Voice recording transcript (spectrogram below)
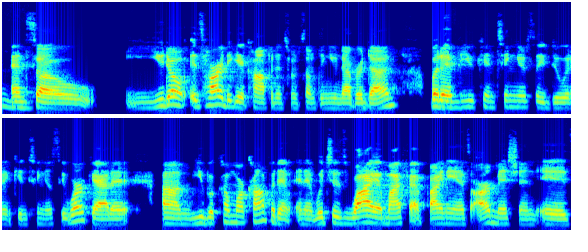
Mm-hmm. And so you don't. It's hard to get confidence from something you never done. But if mm-hmm. you continuously do it and continuously work at it, um, you become more confident in it, which is why at MyFab Finance, our mission is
